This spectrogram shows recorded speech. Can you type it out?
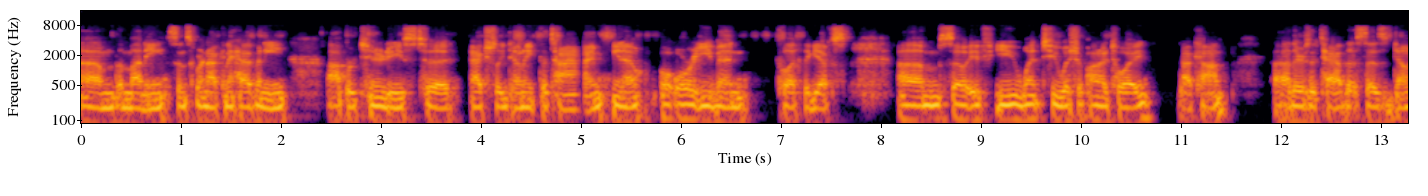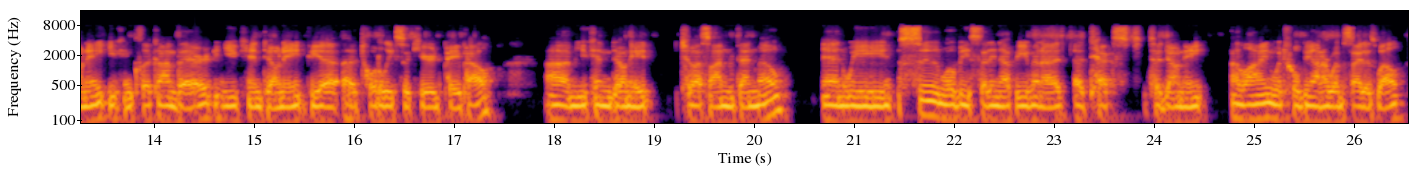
um, the money since we're not going to have any opportunities to actually donate the time, you know, or, or even collect the gifts. Um, so if you went to wishuponatoy.com, uh, there's a tab that says donate. You can click on there and you can donate via a totally secured PayPal. Um, you can donate to us on Venmo. And we soon will be setting up even a, a text to donate line, which will be on our website as well.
